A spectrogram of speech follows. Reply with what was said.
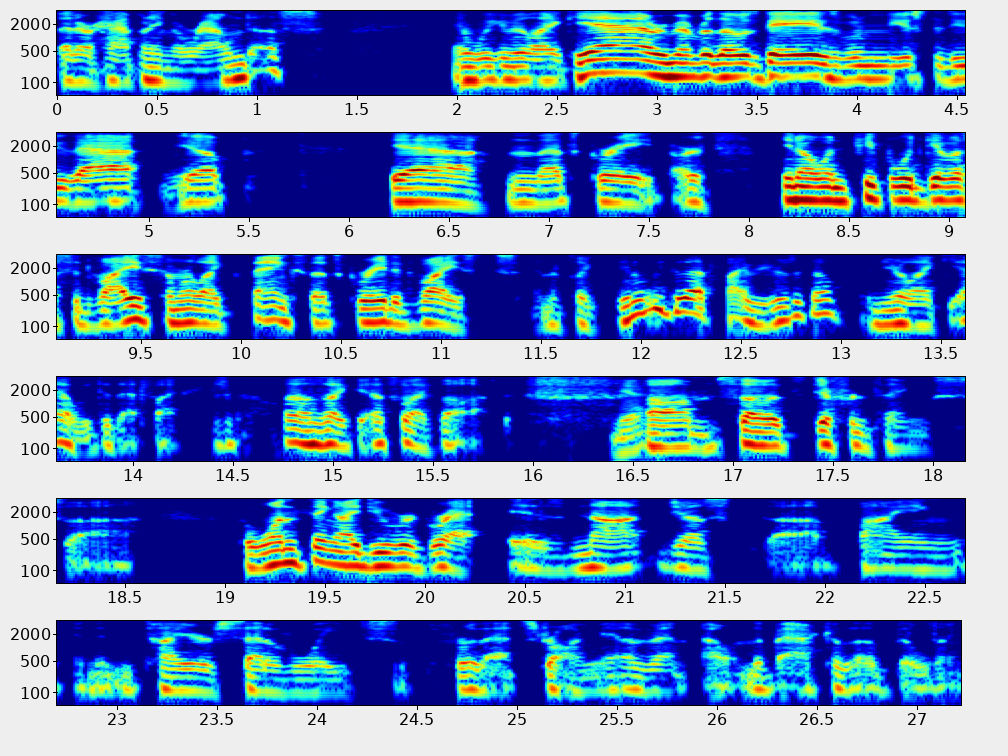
that are happening around us, and we can be like, yeah, remember those days when we used to do that. Yep. Yeah, mm, that's great. Or you know, when people would give us advice and we're like, thanks, that's great advice. And it's like, didn't we do that five years ago? And you're like, yeah, we did that five years ago. I was like, that's what I thought. Yeah. Um, so it's different things. Uh, the one thing I do regret is not just uh, buying an entire set of weights for that strongman event out in the back of the building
